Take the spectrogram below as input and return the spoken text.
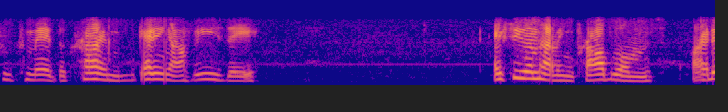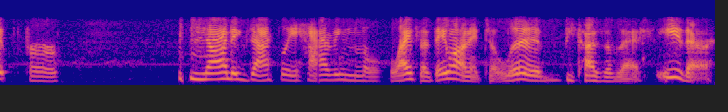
who commit the crime getting off easy. I see them having problems right for not exactly having the life that they wanted to live because of this either.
